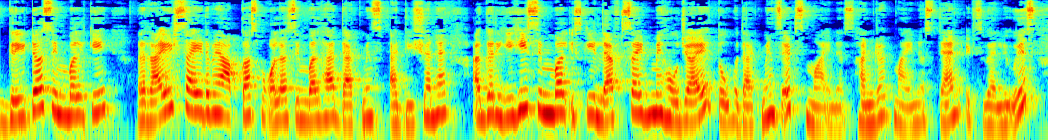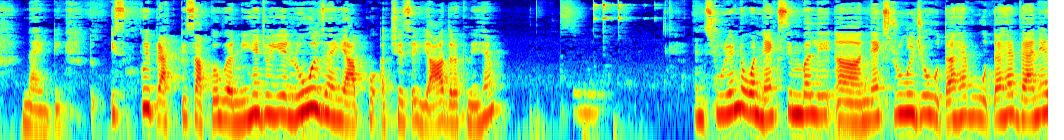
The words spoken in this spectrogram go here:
ग्रेटर सिंबल के राइट right साइड में आपका स्मॉलर सिंबल है दैट मीन्स एडिशन है. अगर यही सिंबल इसकी लेफ़्ट साइड में हो जाए तो that means it's minus hundred minus ten its value is ninety तो इसकी प्रैक्टिस आपको करनी है, जो ये रूल्स हैं, ये आपको अच्छे से याद रखने हैं। एंड स्टूडेंट वो नेक्स्ट सिंबल नेक्स्ट रूल जो होता है, वो होता है when a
